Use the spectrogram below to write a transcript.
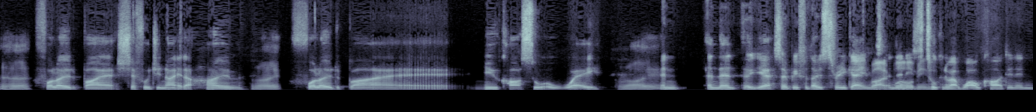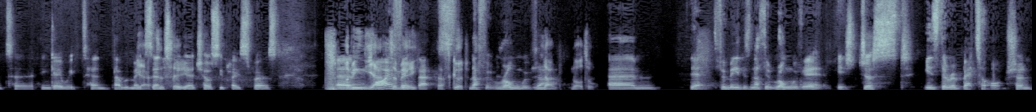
uh-huh, followed by Sheffield United at home, right, followed by Newcastle away, right. and and then uh, yeah, so it'd be for those three games, Right, and then well, I he's mean- talking about wild carding into in game week ten. That would make Yeah, sense. But yeah, Chelsea play Spurs. I mean, Um, yeah, I to think me, that's, that's good. Nothing wrong with that. no, not at all. Um, yeah, for me, there's nothing wrong with it. It's just, is there a better option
